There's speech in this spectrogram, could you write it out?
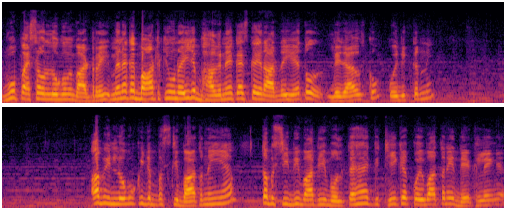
वो पैसा उन लोगों में बांट रही। मैंने कहा, बांट क्यों रही? जब भागने का इसका इरादा ही है तो ले जाए उसको, कोई दिक्कत नहीं। अब इन लोगों की जब बस की बात नहीं है, तब सीधी बात ये बोलते हैं कि ठीक है, कोई बात नहीं, देख लेंगे।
